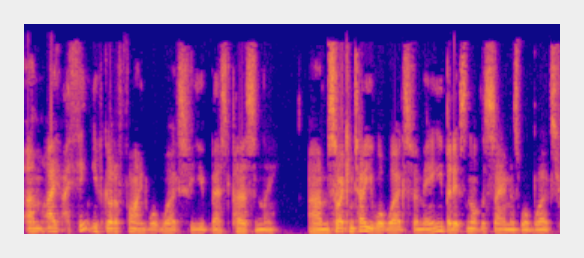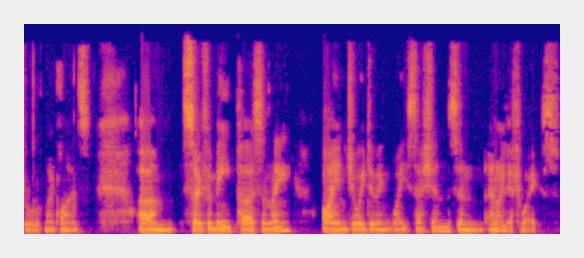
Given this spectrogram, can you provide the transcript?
Um, I, I think you've got to find what works for you best personally. Um, so I can tell you what works for me, but it's not the same as what works for all of my clients. Um, so for me personally, I enjoy doing weight sessions and, and I lift weights.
